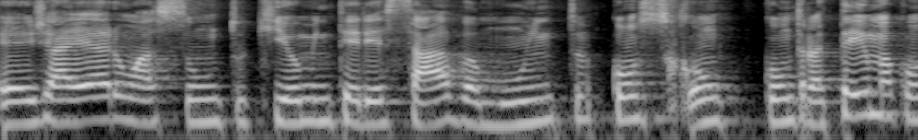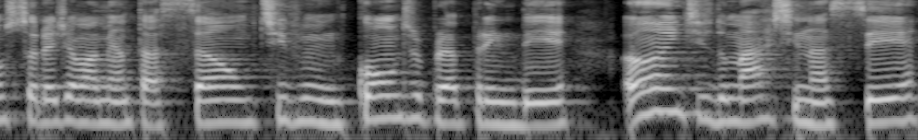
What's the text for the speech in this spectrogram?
é, já era um assunto que eu me interessava muito. Cons con contratei uma consultora de amamentação, tive um encontro para aprender antes do Martin nascer.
